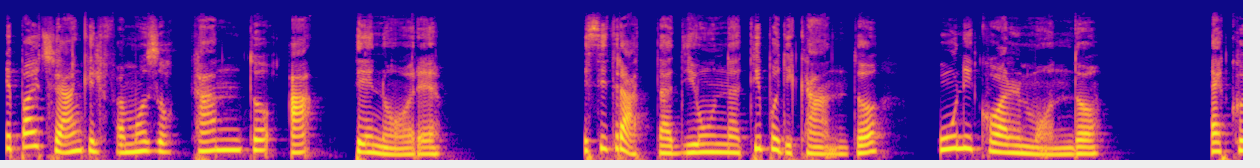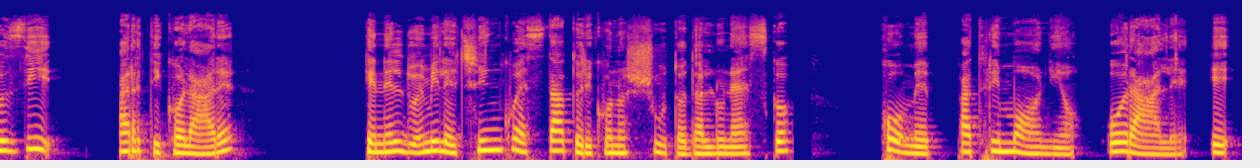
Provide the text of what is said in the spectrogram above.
e poi c'è anche il famoso canto a tenore. E si tratta di un tipo di canto unico al mondo. È così particolare che nel 2005 è stato riconosciuto dall'UNESCO come patrimonio orale e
